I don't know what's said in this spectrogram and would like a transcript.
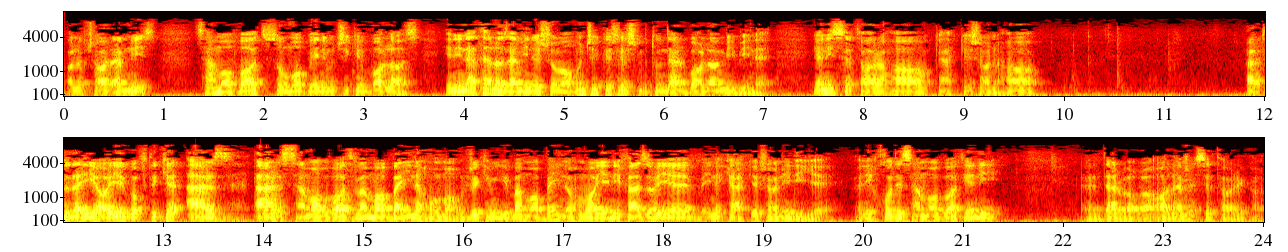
حالا چارم نیست. سماوات سمو یعنی اون که بالاست. یعنی نه تنها زمین شما اون که چشمتون در بالا می‌بینه. یعنی ستاره ها کهکشان ها حتی در یه آیه گفته که ارز ارز سماوات و ما بینهما. اونجا که میگه و ما بینهما یعنی فضای بین کهکشانی دیگه. ولی خود سماوات یعنی در واقع عالم ستارگان.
